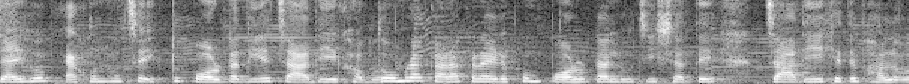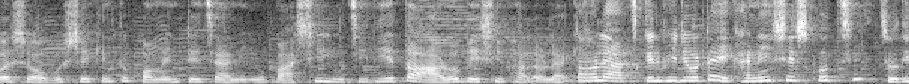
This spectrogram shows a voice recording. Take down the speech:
যাই হোক, এখন হচ্ছে একটু পরোটা দিয়ে চা দিয়ে খাব। তোমরা কারা কারা এরকম পরোটা লুচির সাথে চা দিয়ে খেতে ভালোবাসো অবশ্যই কিন্তু কমেন্টে জানিও। বাসি লুচি দিয়ে তো আরও বেশি ভালো লাগে। তাহলে আজকের ভিডিওটা এখানেই শেষ করছি। যদি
